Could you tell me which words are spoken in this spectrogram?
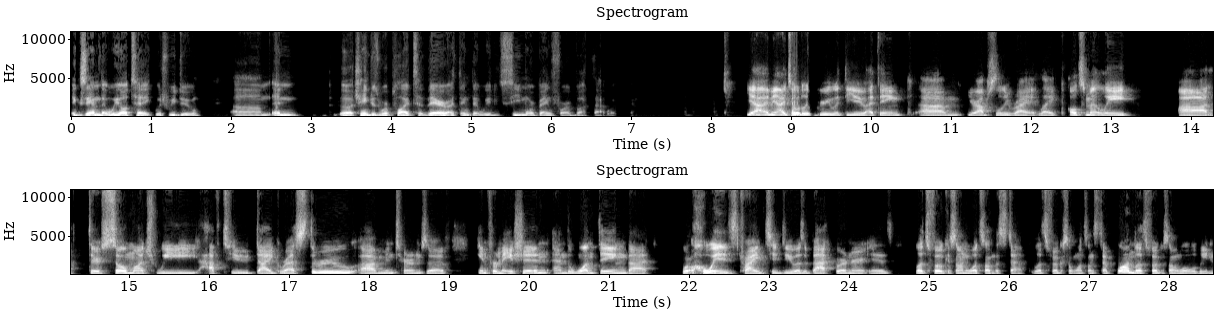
exam that we all take, which we do, um, and uh, changes were applied to there, I think that we'd see more bang for our buck that way. Yeah, I mean, I totally agree with you. I think um, you're absolutely right. Like, ultimately, uh, there's so much we have to digress through um, in terms of information. And the one thing that we're always trying to do as a back burner is let's focus on what's on the step. Let's focus on what's on step one. Let's focus on what will be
